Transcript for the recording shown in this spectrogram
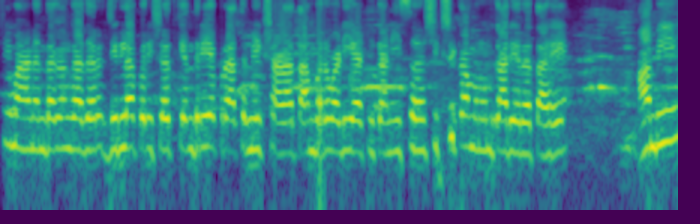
श्री महानंदा गंगाधर जिल्हा परिषद केंद्रीय प्राथमिक शाळा तांबरवाडी या ठिकाणी सहशिक्षिका म्हणून कार्यरत आहे. आम्ही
